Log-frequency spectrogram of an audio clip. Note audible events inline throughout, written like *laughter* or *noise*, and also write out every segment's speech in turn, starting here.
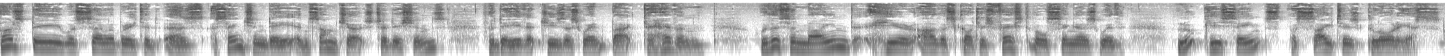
Thursday was celebrated as Ascension Day in some church traditions, the day that Jesus went back to heaven. With this in mind, here are the Scottish Festival singers with Look Ye Saints, the sight is glorious.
